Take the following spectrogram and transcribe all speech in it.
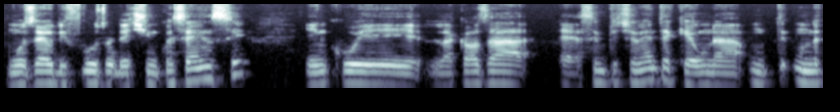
Museo Diffuso dei Cinque Sensi, in cui la cosa è semplicemente che una, un, un,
